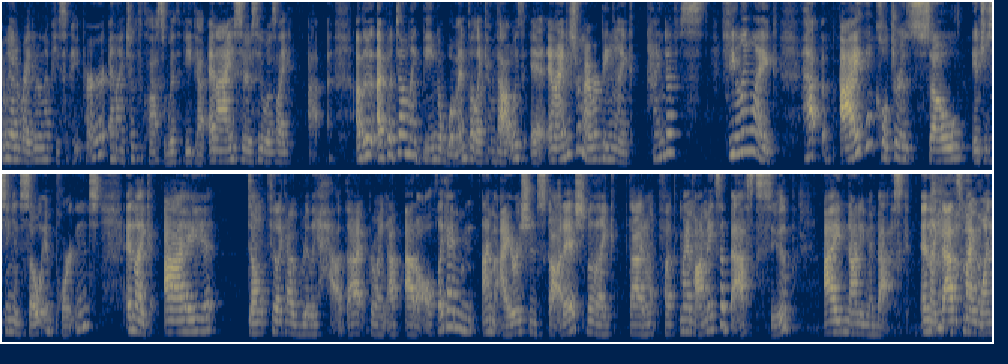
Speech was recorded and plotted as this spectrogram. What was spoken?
And we had to write it on a piece of paper. And I took the class with Vika, and I seriously was like, uh, other I put down like being a woman, but like that was it. And I just remember being like kind of feeling like ha- I think culture is so interesting and so important, and like I don't feel like I really had that growing up at all. Like I'm I'm Irish and Scottish, but like I don't fuck. My mom makes a Basque soup. I'm not even Basque, and like that's my one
